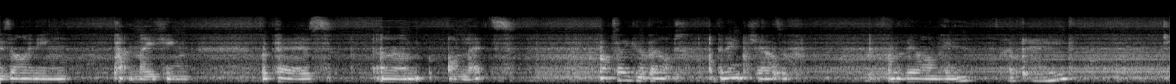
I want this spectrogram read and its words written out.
Designing, pattern making, repairs um, on lets. I've taken about an inch out of under the arm here. Okay. Which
